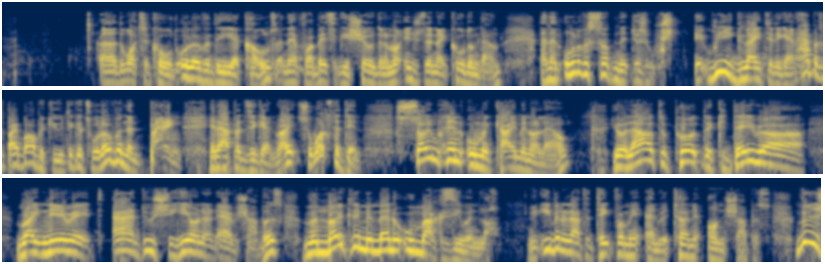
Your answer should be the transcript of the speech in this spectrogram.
uh, the what's it called all over the uh, coals, and therefore I basically showed that I'm not interested, and I cooled them down. And then all of a sudden, it just whoosh, it reignited again. It happens by barbecue. You think it's all over, and then bang, it happens again, right? So what's the din? Umekaimin. You're allowed to put the kedera right near it and do shehir on an erev Shabbos. V'noitli mimenu umachzirin lah. You're even allowed to take from it and return it on Shabbos. Oh,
